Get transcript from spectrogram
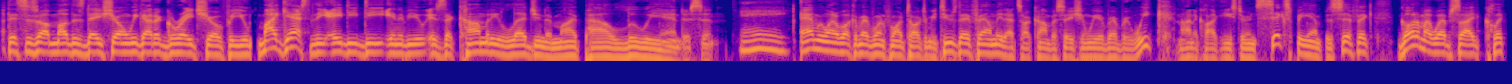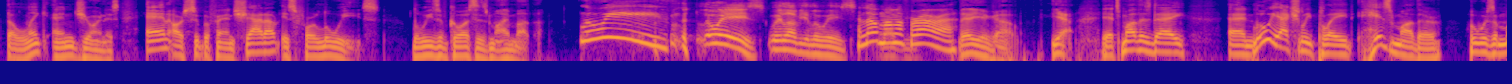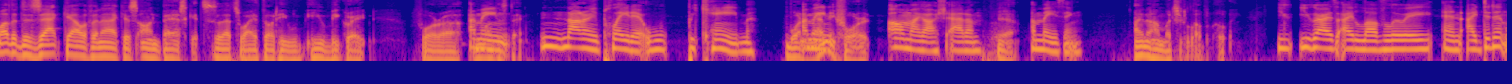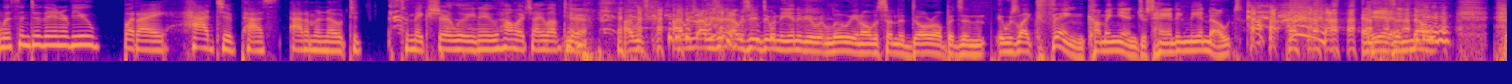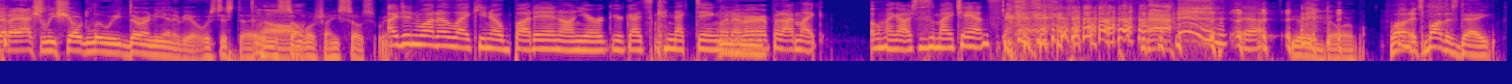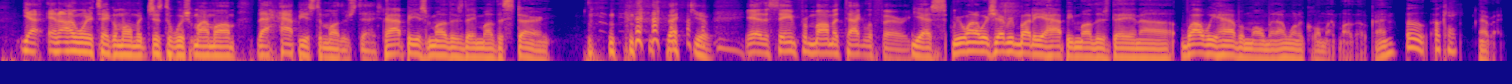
this is our Mother's Day show, and we got a great show for you. My guest in the ADD interview is the comedy legend and my pal, Louie Anderson. Hey. And we want to welcome everyone from our Talk to Me Tuesday family. That's our conversation we have every week, 9 o'clock Eastern, 6 p.m. Pacific. Go to my website, click the link, and join us. And our superfan shout out is for Louise. Louise, of course, is my mother. Louise. Louise, we love you, Louise. Hello, Mama Ferrara. There you go. Yeah. yeah. It's Mother's Day. And Louie actually played his mother, who was a mother to Zach Galifianakis on Baskets. So that's why I thought he, would- he would be great for uh, I mean, Mother's Day. not only played it, became. Won I an mean- Emmy for it. Oh my gosh, Adam. Yeah. Amazing. I know how much you love Louie. You, you guys, I love Louie, and I didn't listen to the interview, but I had to pass Adam a note to to make sure Louie knew how much I loved him. Yeah, I was, I was, I was, I was here doing the interview with Louie, and all of a sudden the door opens, and it was like Thing coming in, just handing me a note, and there's a note that I actually showed Louie during the interview. It was just, uh, it was so much fun. He's so sweet. I didn't want to like you know butt in on your your guys connecting whatever, Mm-hmm. but I'm like, oh my gosh, this is my chance. yeah. You're adorable. Well, it's Mother's Day. Yeah, and I want to take a moment just to wish my mom the happiest of Mother's Day. Happiest Mother's Day, Mother Stern. Thank you. Yeah, the same from Mama Tagliaferri. Yes, we want to wish everybody a happy Mother's Day, and uh, while we have a moment, I want to call my mother. Okay. Oh, okay. All right.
